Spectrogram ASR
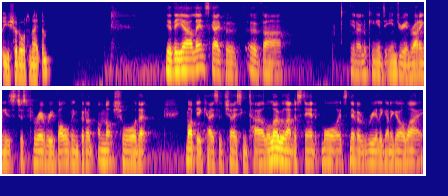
you should alternate them. Yeah, the uh, landscape of of uh, you know looking into injury and running is just forever evolving. But I, I'm not sure that it might be a case of chasing tail. Although we'll understand it more, it's never really going to go away.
